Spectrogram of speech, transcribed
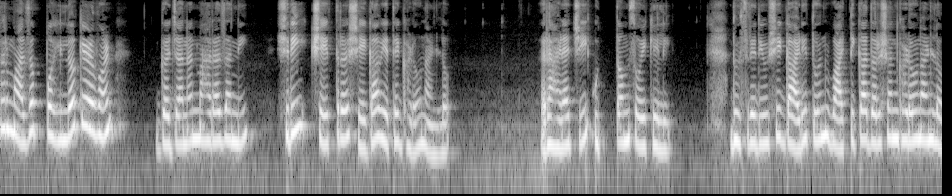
तर माझं पहिलं केळवण गजानन महाराजांनी श्री क्षेत्र शेगाव येथे घडवून आणलं. राहण्याची उत्तम सोय केली. दुसरे दिवशी गाडीतून वाटिका दर्शन घडवून आणलं.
